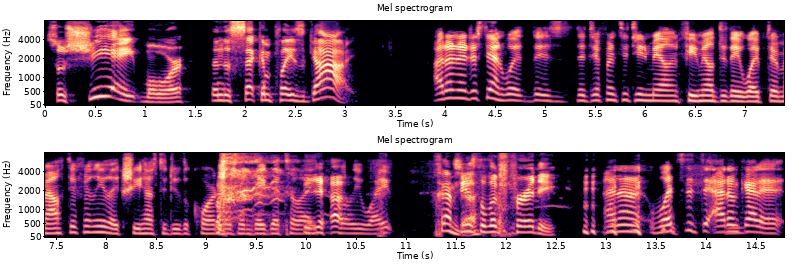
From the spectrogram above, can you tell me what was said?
So she ate more than the second place guy. I don't understand what is the difference between male and female. Do they wipe their mouth differently? Like she has to do the corners and they get to like Yeah. fully wipe. She has to look pretty. I don't. What's the? I don't get it.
